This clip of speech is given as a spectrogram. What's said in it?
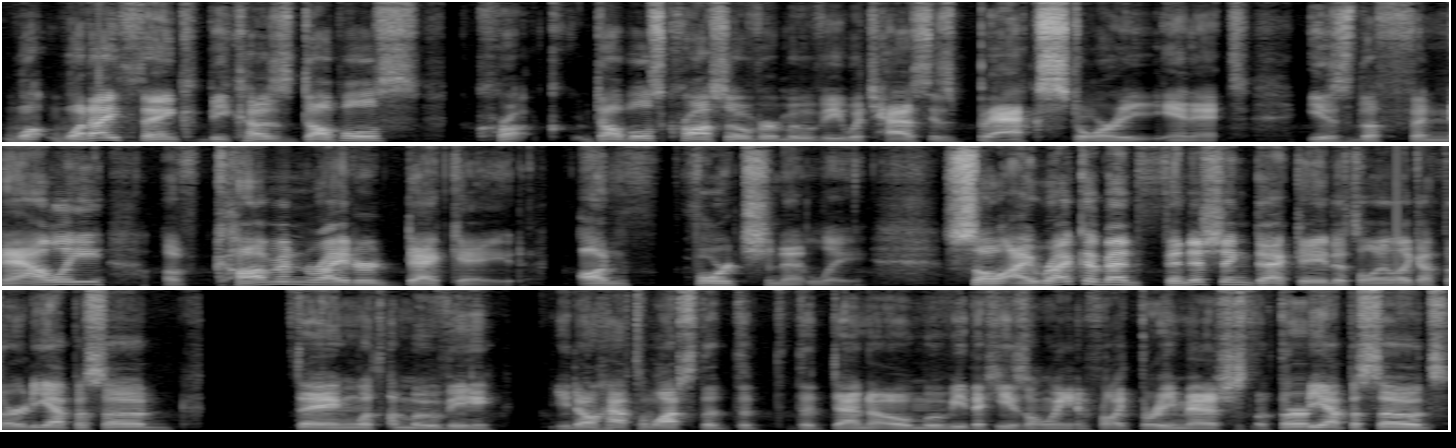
what what I think because doubles cro- doubles crossover movie, which has his backstory in it, is the finale of Kamen Rider Decade. Unfortunately, so I recommend finishing Decade. It's only like a thirty episode thing with a movie. You don't have to watch the the, the Den-O movie that he's only in for like three minutes. Just the thirty episodes.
